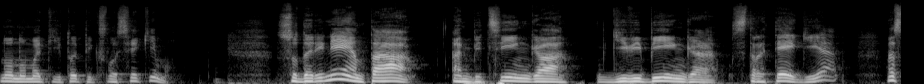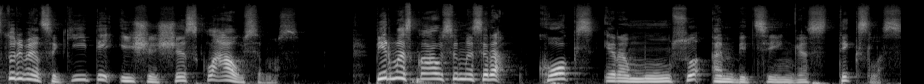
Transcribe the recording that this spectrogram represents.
nuo numatyto tikslo siekimo. Sudarinėjant tą ambicingą, gyvybingą strategiją, mes turime atsakyti į šešis klausimus. Pirmas klausimas yra, koks yra mūsų ambicingas tikslas.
